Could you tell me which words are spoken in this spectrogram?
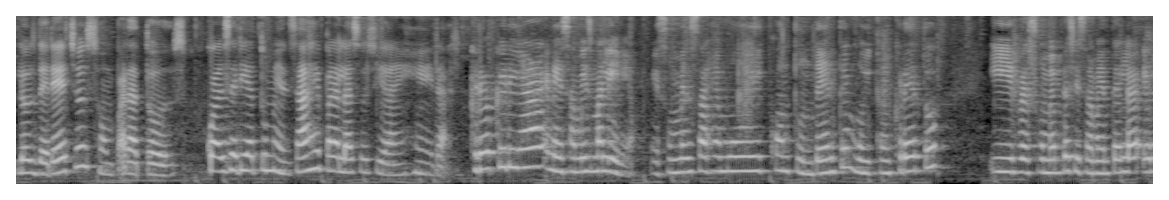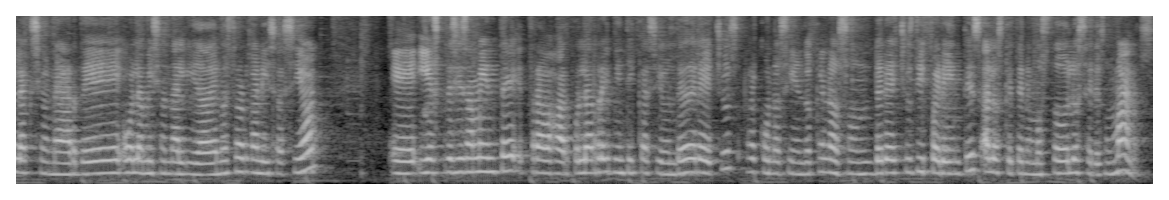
Los derechos son para todos. ¿Cuál sería tu mensaje para la sociedad en general? Creo que iría en esa misma línea. Es un mensaje muy contundente, muy concreto y resume precisamente el accionar de, o la misionalidad de nuestra organización. Eh, y es precisamente trabajar por la reivindicación de derechos, reconociendo que no son derechos diferentes a los que tenemos todos los seres humanos.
